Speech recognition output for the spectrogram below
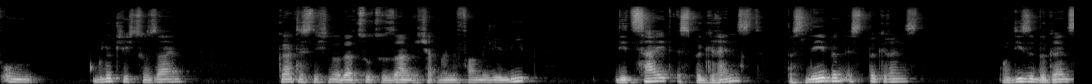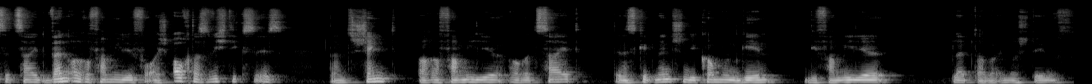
um glücklich zu sein, gehört es nicht nur dazu zu sagen, ich habe meine Familie lieb. Die Zeit ist begrenzt, das Leben ist begrenzt. Und diese begrenzte Zeit, wenn eure Familie für euch auch das Wichtigste ist, dann schenkt eurer Familie eure Zeit. Denn es gibt Menschen, die kommen und gehen. Die Familie bleibt aber immer stehen. Das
